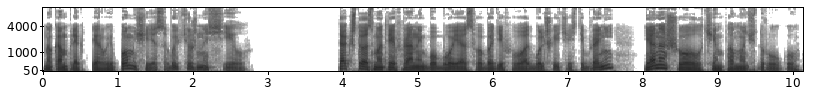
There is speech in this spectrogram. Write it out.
Но комплект первой помощи я с собой все же носил. Так что, осмотрев раны Бобо и освободив его от большей части брони, я нашел, чем помочь другу.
